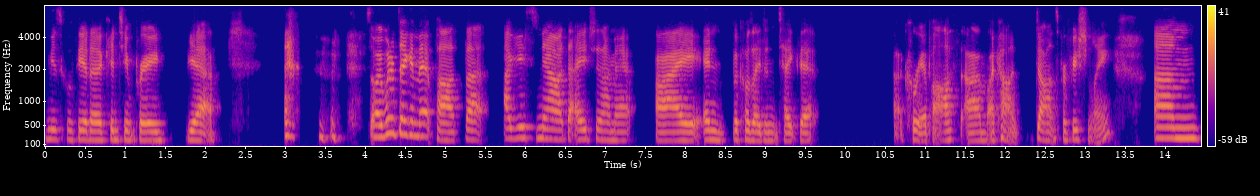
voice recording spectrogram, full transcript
musical theatre, contemporary. Yeah. so I would have taken that path, but I guess now at the age that I'm at, I and because I didn't take that uh, career path, um, I can't dance professionally. Um,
